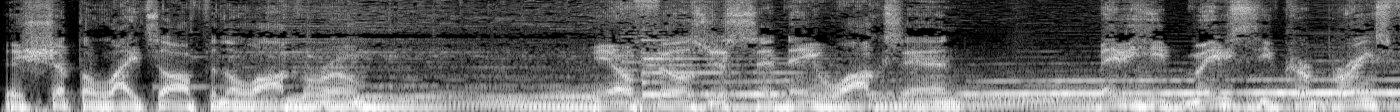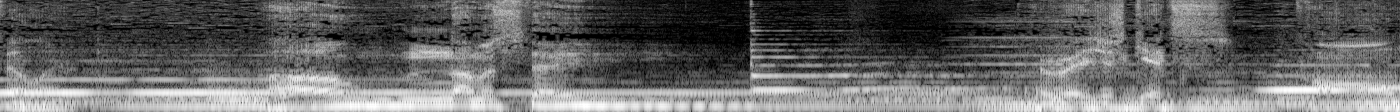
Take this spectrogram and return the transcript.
They shut the lights off in the locker room. You know, Phil's just sitting there. He walks in. Maybe he, maybe Steve Kerr brings Phil in. Oh, namaste. Everybody just gets calm.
